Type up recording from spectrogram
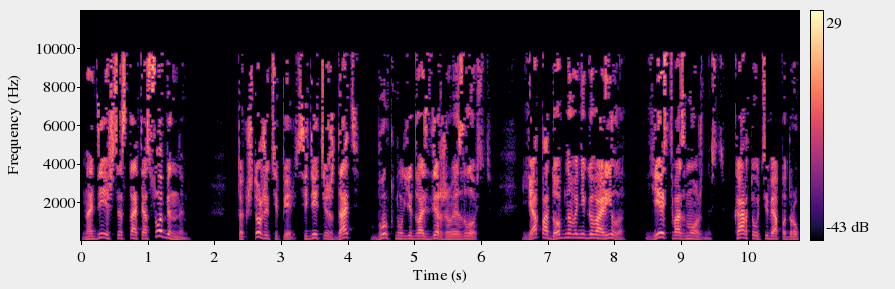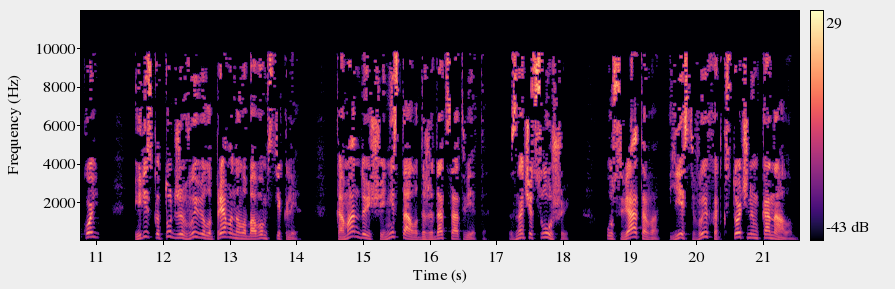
надеешься стать особенным? Так что же теперь, сидеть и ждать? Буркнул, едва сдерживая злость. Я подобного не говорила. Есть возможность. Карта у тебя под рукой? Ириска тут же вывела прямо на лобовом стекле. Командующая не стала дожидаться ответа. Значит, слушай. У Святого есть выход к сточным каналам.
